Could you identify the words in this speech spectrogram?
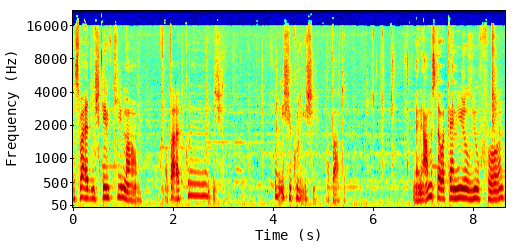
بس بعد مشكلتي ما قطعت كل إشي كل إشي كل إشي قطعته. يعني على مستوى كان يجوا ضيوف هون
